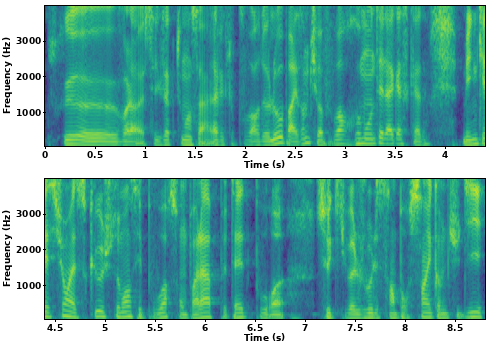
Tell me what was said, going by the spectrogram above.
parce que euh, voilà, c'est exactement ça. Avec le pouvoir de l'eau, par exemple, tu vas pouvoir remonter la cascade. Mais une question, est-ce que justement ces pouvoirs sont pas là peut-être pour euh, ceux qui veulent jouer le 100% et comme tu dis,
